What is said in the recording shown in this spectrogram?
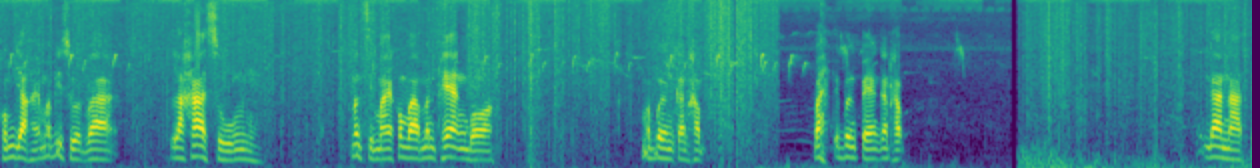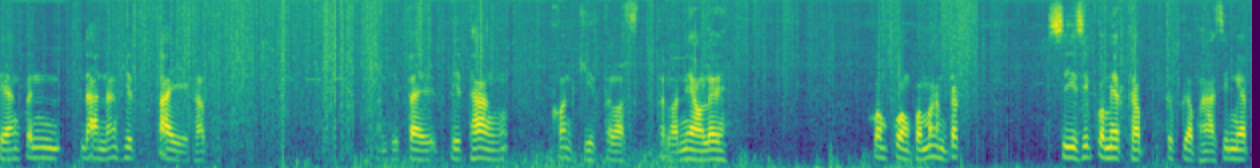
ผมอยากให้มาพิสูจน์ว่า ราคาสูงนี่ มันสิหมายความว่ามันแพงบอมาเบิ่งกันครับ ไปไปเบิ่งแปลงกันครับ ด้านหน้าแปลงเป็นด้านทางทิศใต้ครับอันทิศใต้ติดทางคอนกรีตตลอดตลอดแนวเลย ความกว้างประมาณจัก 40 กว่าเมตรครับเกือบเกือบ50 เมตร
